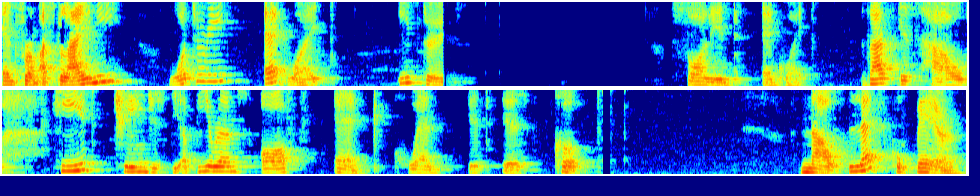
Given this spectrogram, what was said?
and from a slimy watery egg white it turns solid egg white. That is how heat changes the appearance of egg when it is cooked. Now let's compare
